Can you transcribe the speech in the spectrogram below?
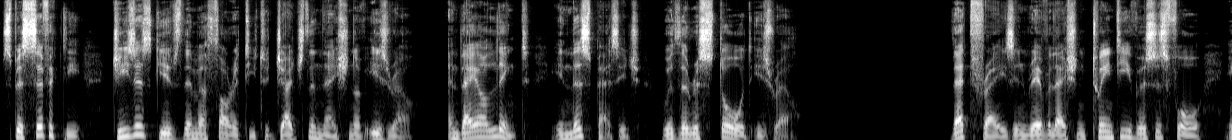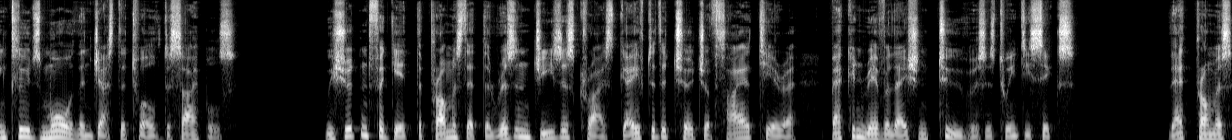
Specifically, Jesus gives them authority to judge the nation of Israel, and they are linked in this passage with the restored Israel. That phrase in Revelation 20, verses 4, includes more than just the twelve disciples we shouldn't forget the promise that the risen Jesus Christ gave to the church of Thyatira back in Revelation 2, verses 26. That promise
